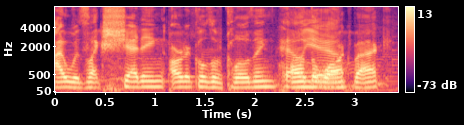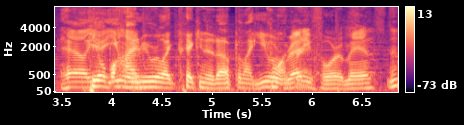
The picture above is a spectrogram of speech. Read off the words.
I was like shedding articles of clothing Hell on the yeah. walk back. Hell People yeah, you behind were- me were like picking it up and like You were ready Grant. for it, man. Yeah.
